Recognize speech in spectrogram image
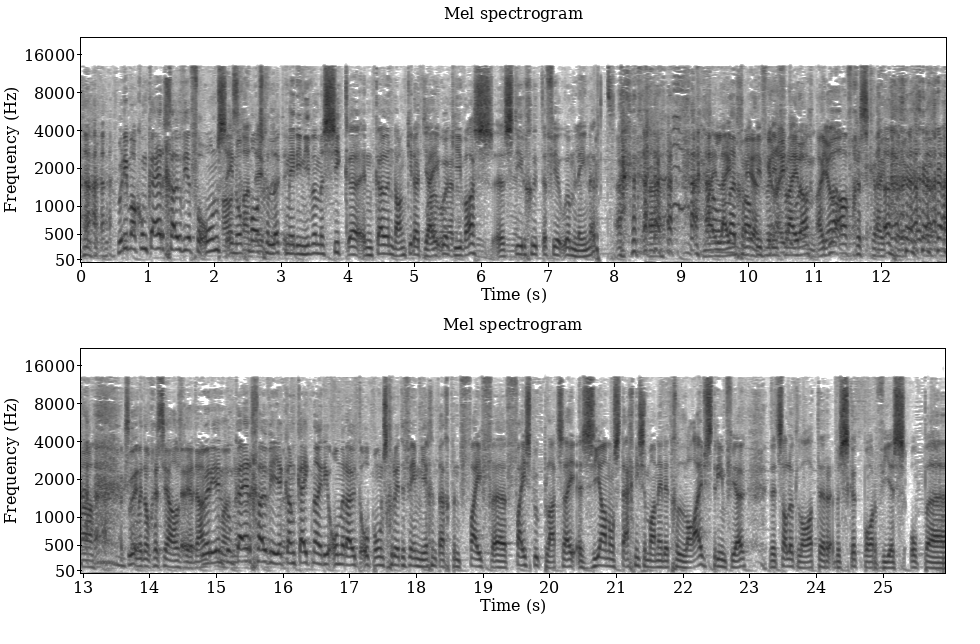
Hoorie maar kom kuier gou weer vir ons Ons en nogmaals geluk met die nuwe musiek uh, in Cohen dankie dat jy Wou, ook hier was uh, stuur groete vir jou oom Lennard uh, my lyngrappie vir die Great Vrydag. Hy het Ja. my afgeskryf vir ek maar ek sal met hom gesels weer dan. Hoorie en kom kuier gou weer. Jy kan kyk na hierdie onderhoud op ons Groot FM 90.5 uh, Facebook bladsy. Zian ons tegniese man het dit gelivestream vir jou. Dit sal ook later beskikbaar wees op 'n uh,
